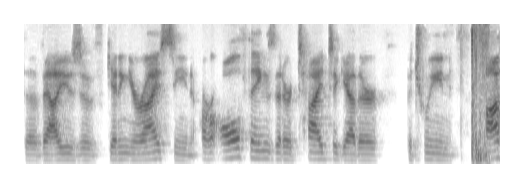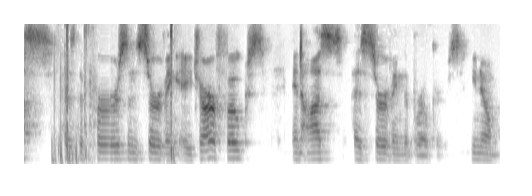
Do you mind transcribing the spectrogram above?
the values of getting your eyes seen are all things that are tied together between us as the person serving HR folks and us as serving the brokers. You know,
